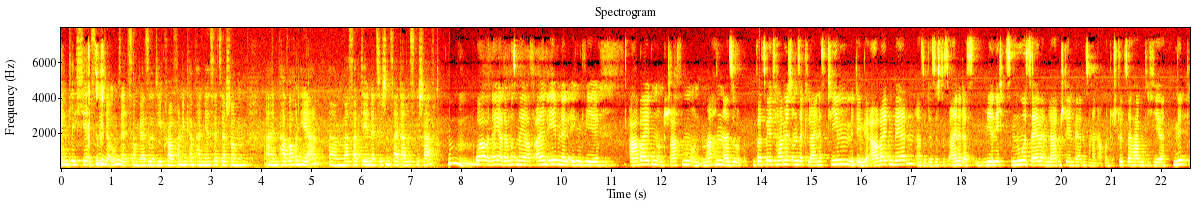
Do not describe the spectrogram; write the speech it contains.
eigentlich jetzt mit der Umsetzung? Also die Crowdfunding-Kampagne ist jetzt ja schon ein paar Wochen her. Ähm, was habt ihr in der Zwischenzeit alles geschafft? Hm. Wow, naja, da muss man ja auf allen Ebenen irgendwie arbeiten und schaffen und machen. Also was wir jetzt haben, ist unser kleines Team, mit dem wir arbeiten werden. Also das ist das eine, dass wir nicht nur selber im Laden stehen werden, sondern auch Unterstützer haben, die hier mit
